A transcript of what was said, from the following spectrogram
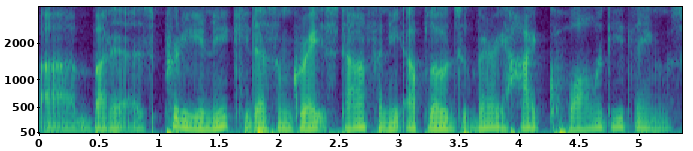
Uh, but it's pretty unique. He does some great stuff, and he uploads very high quality things.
